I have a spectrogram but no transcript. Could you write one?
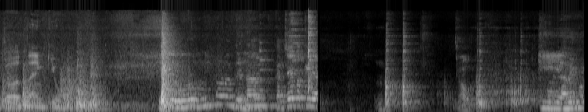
ਗੁੱਡ ਥੈਂਕ ਯੂ ਇਹ ਉਹ ਨਹੀਂ ਪਾਉਂਦੇ ਜਿੱਦਾਂ ਕੱਚੇ ਪੱਕੇ ਕੀ ਆ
